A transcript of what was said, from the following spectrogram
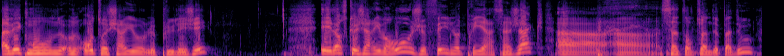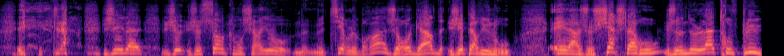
avec mon autre chariot le plus léger. Et lorsque j'arrive en haut, je fais une autre prière à Saint-Jacques, à, Saint-Antoine de Padoue. Et là, j'ai la, je, sens que mon chariot me, me tire le bras, je regarde, j'ai perdu une roue. Et là, je cherche la roue, je ne la trouve plus.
